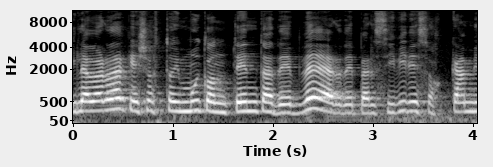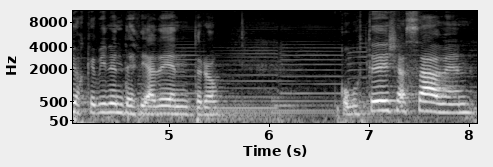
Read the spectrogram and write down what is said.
Y la verdad que yo estoy muy contenta de ver, de percibir esos cambios que vienen desde adentro. Como ustedes ya saben,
